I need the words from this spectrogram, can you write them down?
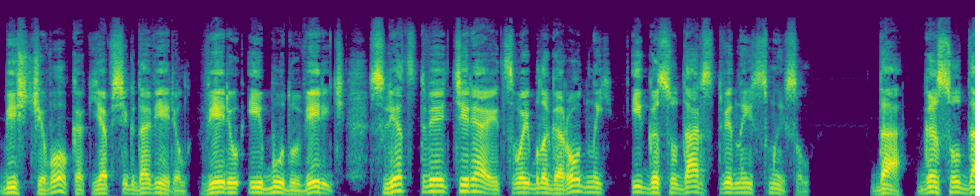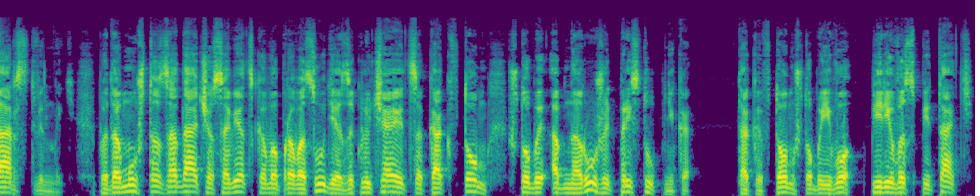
без чего, как я всегда верил, верю и буду верить, следствие теряет свой благородный и государственный смысл. Да, государственный, потому что задача советского правосудия заключается как в том, чтобы обнаружить преступника, так и в том, чтобы его перевоспитать.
